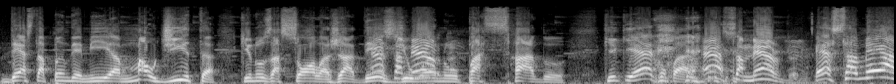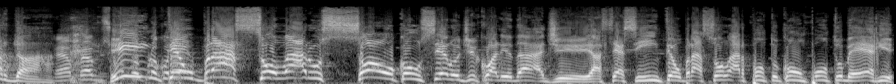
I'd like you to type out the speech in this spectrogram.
desta pandemia maldita que nos assola já desde Essa o merda! ano passado. Que que é, compadre? Essa merda! Essa merda! É, pra- desculpa, eu. Intelbras Solar, o sol com selo de qualidade. Acesse intelbrasolar.com.br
